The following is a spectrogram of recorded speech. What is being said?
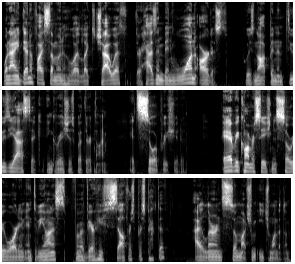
When I identify someone who I'd like to chat with, there hasn't been one artist who has not been enthusiastic and gracious with their time. It's so appreciated. Every conversation is so rewarding, and to be honest, from a very selfish perspective, I learn so much from each one of them.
